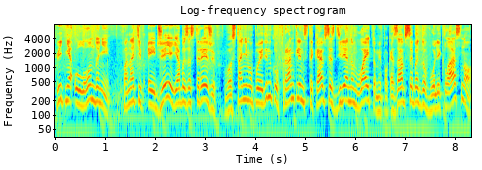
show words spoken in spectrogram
квітня у Лондоні. Фанатів AJ я би застережив. В останньому поєдинку Франклін стикався з Діліаном Уайтом і показав себе доволі класно.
